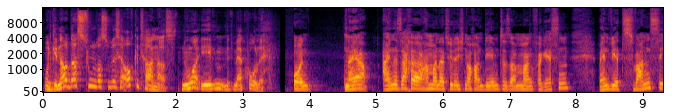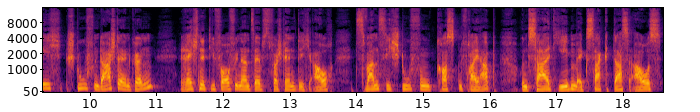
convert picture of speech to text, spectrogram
und genau das tun, was du bisher auch getan hast. Nur eben mit mehr Kohle. Und naja, eine Sache haben wir natürlich noch an dem Zusammenhang vergessen. Wenn wir 20 Stufen darstellen können, rechnet die Vorfinanz selbstverständlich auch 20 Stufen kostenfrei ab und zahlt jedem exakt das aus,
